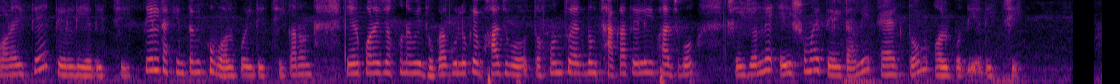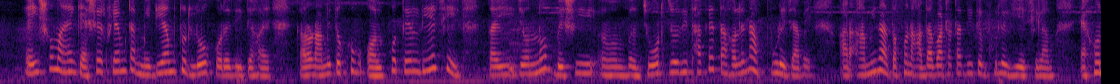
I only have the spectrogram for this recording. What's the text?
কড়াইতে তেল দিয়ে দিচ্ছি। তেলটা কিন্তু আমি খুব অল্পই দিচ্ছি, কারণ এরপরে যখন আমি ধোকাগুলোকে ভাজবো, তখন তো একদম ছাকা তেলেই ভাজবো, সেই জন্যে এই সময় তেলটা আমি একদম অল্প দিয়ে দিচ্ছি। এই সময় গ্যাসের ফ্লেমটা মিডিয়াম টু লো করে দিতে হয়। কারণ আমি তো খুব অল্প তেল দিয়েছি, তাই জন্য বেশি জোর যদি থাকে তাহলে না পুড়ে যাবে। আর আমি না তখন আদা বাটাটা দিতে ভুলে গিয়েছিলাম। এখন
